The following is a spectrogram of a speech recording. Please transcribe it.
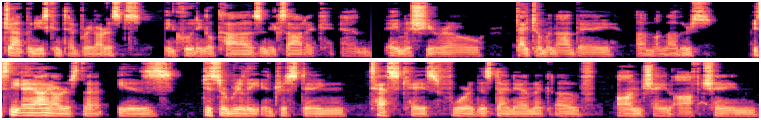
Japanese contemporary artists including Okaz and Exotic and Amashiro, Daito Manabe, among others. It's the AI artist that is just a really interesting test case for this dynamic of on chain, off chain.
